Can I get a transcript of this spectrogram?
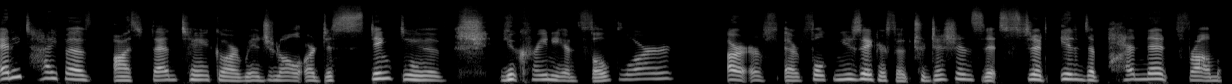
Any type of authentic or original or distinctive Ukrainian folklore or, or, or, folk music or folk traditions that stood independent from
